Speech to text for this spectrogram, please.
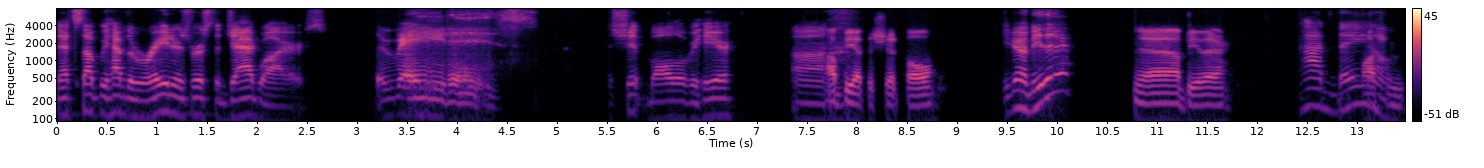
Next up, we have the Raiders versus the Jaguars. the Raiders. The shit ball over here. Uh, I'll be at the shit ball. you're gonna be there? Yeah, I'll be there. God damn. Watching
